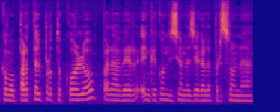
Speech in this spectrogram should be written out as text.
como parte del protocolo para ver en qué condiciones llega la persona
